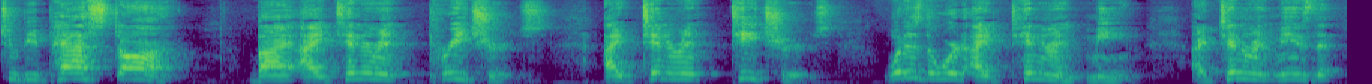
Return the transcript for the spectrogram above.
to be passed on by itinerant preachers, itinerant teachers. What does the word itinerant mean? Itinerant means that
